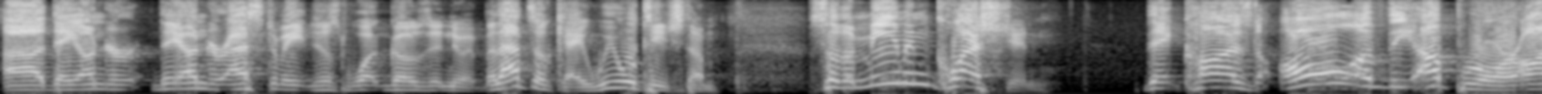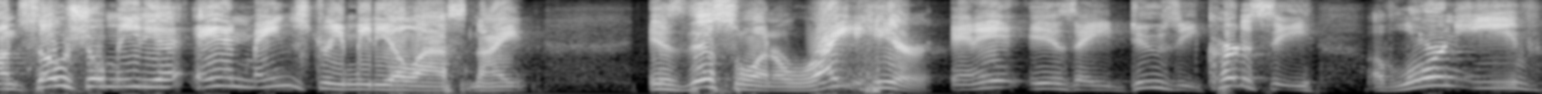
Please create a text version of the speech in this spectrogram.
uh, they under they underestimate just what goes into it. But that's okay. We will teach them. So the meme in question that caused all of the uproar on social media and mainstream media last night is this one right here. And it is a doozy, courtesy of Lauren Eve,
